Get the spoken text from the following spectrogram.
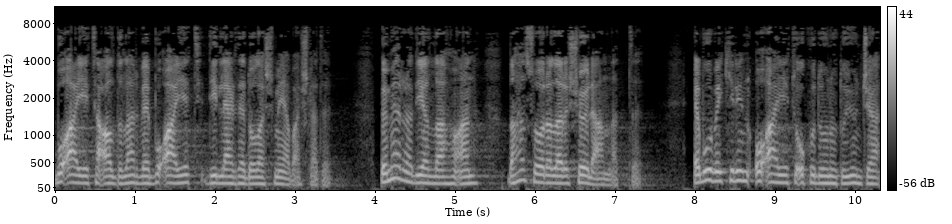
bu ayeti aldılar ve bu ayet dillerde dolaşmaya başladı. Ömer radıyallahu an daha sonraları şöyle anlattı. Ebu Bekir'in o ayeti okuduğunu duyunca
